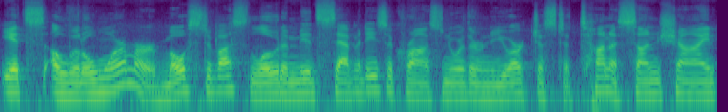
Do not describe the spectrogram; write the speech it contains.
it's a little warmer. Most of us low to mid 70s across northern New York, just a ton of sunshine.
